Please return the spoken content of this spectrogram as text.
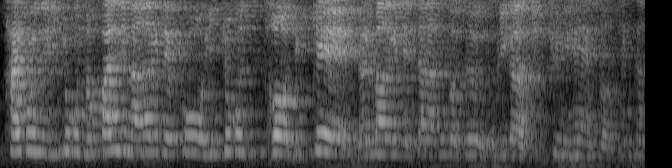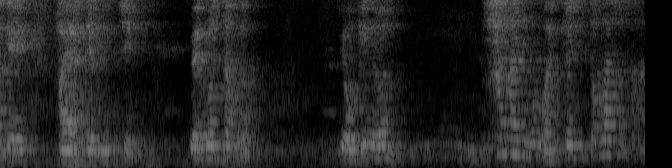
살고 있는 이쪽은 더 빨리 망하게 됐고 이쪽은 더 늦게 멸망하게 됐다는 것을 우리가 집중해서 생각해 봐야 될 문제. 왜 그렇다고요? 여기는 하나님을 완전히 떠나서 살았다.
